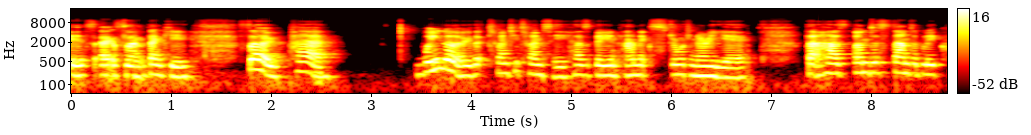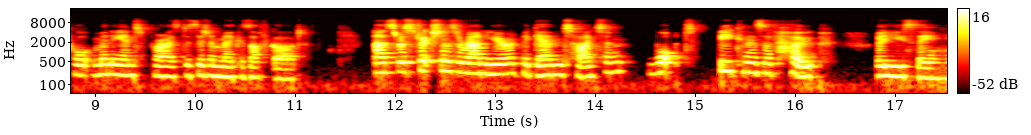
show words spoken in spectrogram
Good, excellent, thank you. So, Per, we know that 2020 has been an extraordinary year that has understandably caught many enterprise decision makers off guard. As restrictions around Europe again tighten, what beacons of hope are you seeing?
